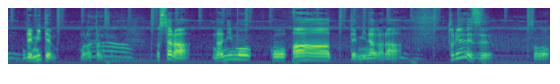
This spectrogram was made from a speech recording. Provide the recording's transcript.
うん。で見てもらったんですよ。あそしたら何もこうあーって見ながら、とりあえずその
